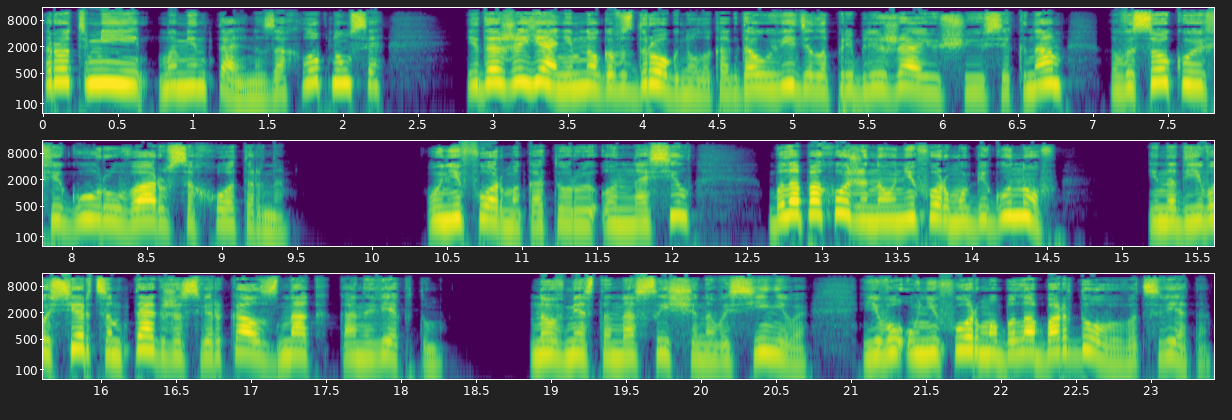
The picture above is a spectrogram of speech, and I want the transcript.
Рот Мии моментально захлопнулся, и даже я немного вздрогнула, когда увидела приближающуюся к нам высокую фигуру Варуса Хоторна. Униформа, которую он носил, была похожа на униформу бегунов, и над его сердцем также сверкал знак конвектум. Но вместо насыщенного синего его униформа была бордового цвета,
